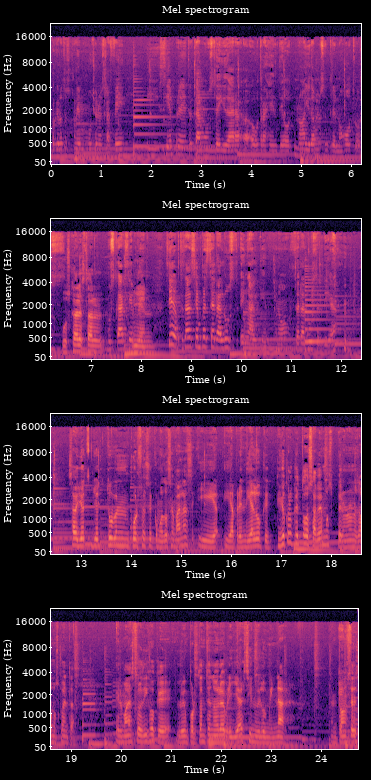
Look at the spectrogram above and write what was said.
porque nosotros creemos mucho en nuestra fe y siempre tratamos de ayudar a, a otra gente o nos ayudamos entre nosotros. Buscar estar Buscar siempre, bien. sí, tratar siempre ser la luz en alguien, ¿no? Ser la luz del día. ¿Sabe? Yo, yo tuve un curso hace como dos semanas y, y aprendí algo que yo creo que todos sabemos, pero no nos damos cuenta. El maestro dijo que lo importante no era brillar, sino iluminar. Entonces,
